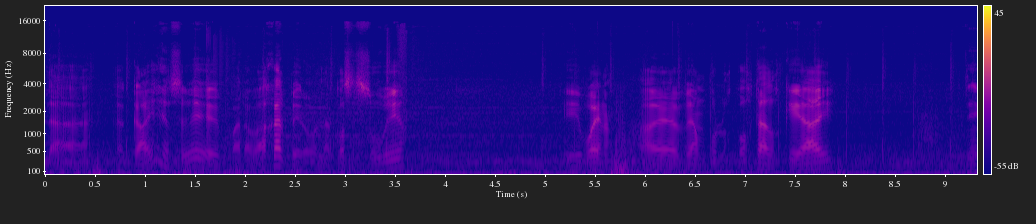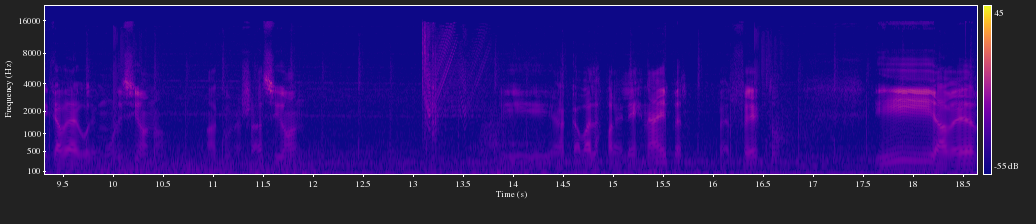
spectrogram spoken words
la, la se ve para bajar, pero la cosa es subir. Y bueno, a ver, veamos por los costados que hay. Tiene que haber algo de munición, ¿no? Acá una ración. Y acá balas para el sniper. Perfecto. Y a ver.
